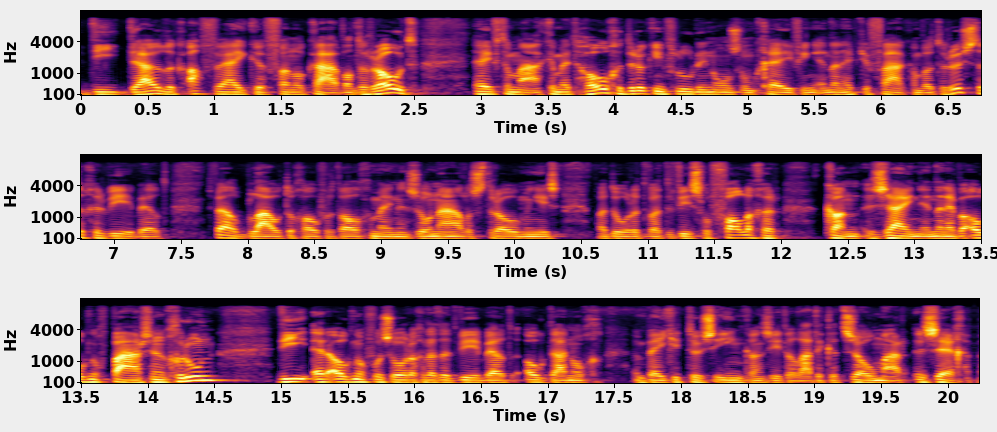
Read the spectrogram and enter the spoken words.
die duidelijk afwijken van elkaar. Want rood heeft te maken met hoge drukinvloeden in onze omgeving. En dan heb je vaak een wat rustiger weerbeeld. Terwijl blauw toch over het algemeen een zonale stroming is, waardoor het wat wisselvalliger kan zijn. En dan hebben we ook nog paars en groen, die er ook nog voor zorgen dat het weerbeeld ook daar nog een beetje tussenin kan zitten, laat ik het zomaar zeggen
